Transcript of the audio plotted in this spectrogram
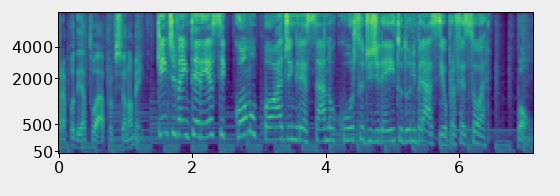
para poder atuar profissionalmente. Quem tiver interesse, como pode ingressar no curso de Direito do Unibrasil, professor? Bom,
